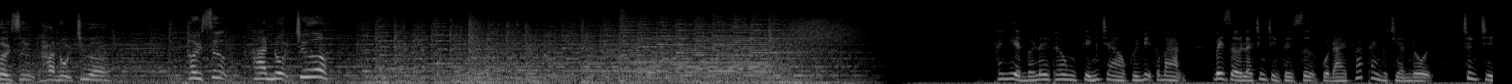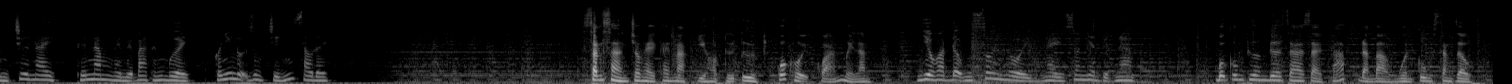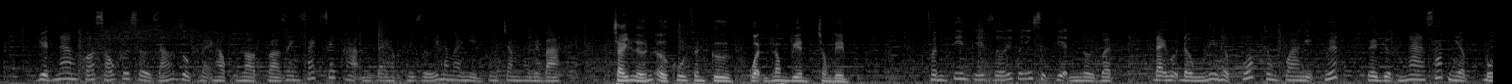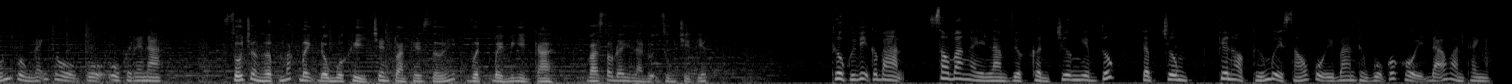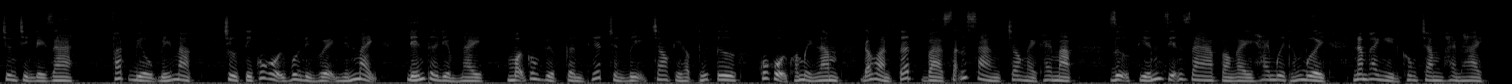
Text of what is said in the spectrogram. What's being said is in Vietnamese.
Thời sự Hà Nội trưa. Thời sự Hà Nội trưa. Thanh Hiền và Lê Thông kính chào quý vị các bạn. Bây giờ là chương trình thời sự của Đài Phát thanh và Truyền hình Hà Nội. Chương trình trưa nay, thứ năm ngày 13 tháng 10 có những nội dung chính sau đây. Sẵn sàng cho ngày khai mạc kỳ họp thứ tư Quốc hội khóa 15. Nhiều hoạt động sôi nổi Ngày Doanh nhân Việt Nam. Bộ Công Thương đưa ra giải pháp đảm bảo nguồn cung xăng dầu. Việt Nam có 6 cơ sở giáo dục đại học lọt vào danh sách xếp hạng Đại học Thế giới năm 2023. Cháy lớn ở khu dân cư quận Long Biên trong đêm. Phần tin thế giới có những sự kiện nổi bật. Đại hội đồng Liên Hợp Quốc thông qua nghị quyết về việc Nga sát nhập 4 vùng lãnh thổ của Ukraine. Số trường hợp mắc bệnh đậu mùa khỉ trên toàn thế giới vượt 70.000 ca. Và sau đây là nội dung chi tiết. Thưa quý vị các bạn, sau 3 ngày làm việc khẩn trương nghiêm túc, tập trung, phiên họp thứ 16 của Ủy ban Thường vụ Quốc hội đã hoàn thành chương trình đề ra. Phát biểu bế mạc, Chủ tịch Quốc hội Vương Đình Huệ nhấn mạnh, đến thời điểm này, mọi công việc cần thiết chuẩn bị cho kỳ họp thứ tư Quốc hội khóa 15 đã hoàn tất và sẵn sàng cho ngày khai mạc, dự kiến diễn ra vào ngày 20 tháng 10 năm 2022.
